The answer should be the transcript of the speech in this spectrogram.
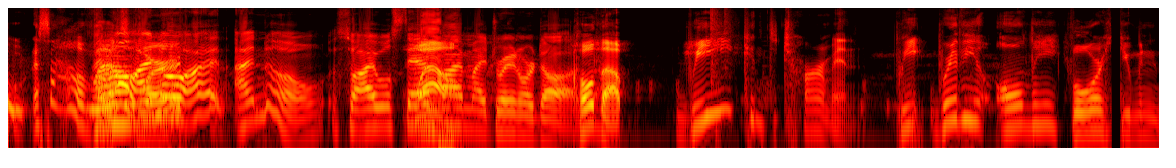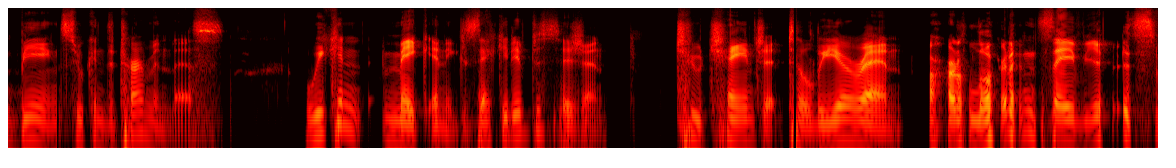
can. That's not how votes no, I know, I, I know. So I will stand Well, by my Draenor dog. Hold up. We can determine. We we're the only four human beings who can determine this. We can make an executive decision to change it to Leah Wren, our Lord and Savior's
